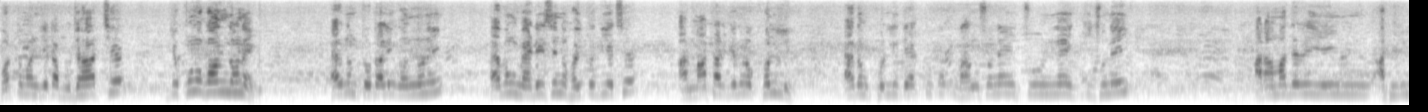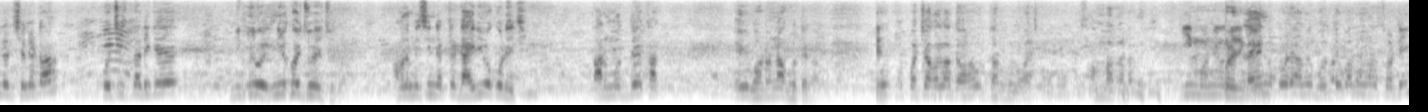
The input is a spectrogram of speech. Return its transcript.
বর্তমান যেটা বোঝা যাচ্ছে যে কোনো গন্ধ নেই একদম টোটালি গন্ধ নেই এবং মেডিসিন হয়তো দিয়েছে আর মাথার যেগুলো খল্লি একদম খল্লিতে একটুকু মাংস নেই চুল নেই কিছু নেই। আর আমাদের এই আফিজুলের ছেলেটা পঁচিশ তারিখে নিখোঁজ- হয়েছিল। আমরা মেশিন একটা ডায়েরিও করেছি। তার মধ্যে এই ঘটনা ঘটে গেল। পচা পচাগলা দেওয়া উদ্ধার হলো আজকে। আমবাগান কি মনে করে প্ল্যান করে আমি বলতে পারব না সঠিক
